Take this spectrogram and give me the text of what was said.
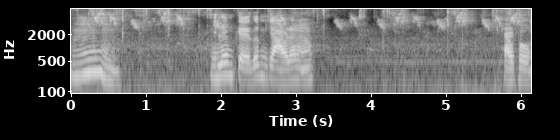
อืมนี่เริ่มแก่เริ่มยาวแล้วนะขาวทอง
